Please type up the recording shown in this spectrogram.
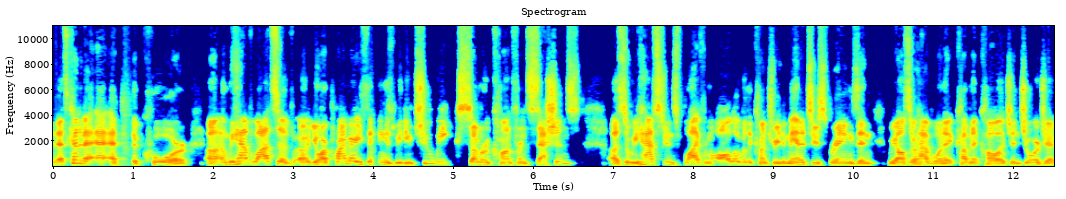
that's kind of at, at the core. Uh, and we have lots of uh, you know our primary thing is we do two week summer conference sessions. Uh, so we have students fly from all over the country to Manitou Springs, and we also have one at Covenant College in Georgia.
